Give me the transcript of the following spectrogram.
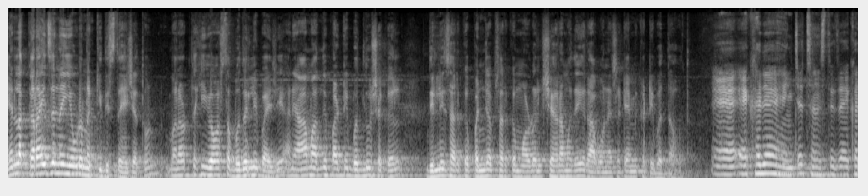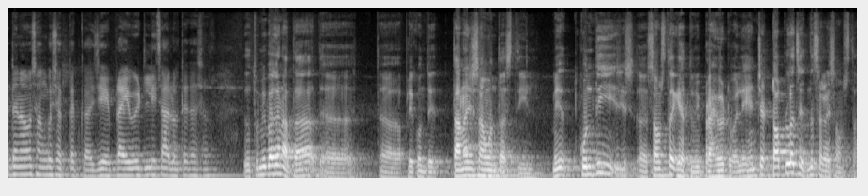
यांना करायचं नाही एवढं नक्की दिसतं ह्याच्यातून. मला वाटतं ही व्यवस्था बदलली पाहिजे आणि आम आदमी पार्टी बदलू शकेल. दिल्लीसारखं पंजाबसारखं मॉडेल शहरामध्ये राबवण्यासाठी आम्ही कटिबद्ध आहोत. एखाद्या ह्यांच्याच संस्थेचं एखादं नाव सांगू शकतात का? जे प्रायव्हेटली चालवतात असं? तुम्ही बघा ना आता आपले कोणते तानाजी सावंत असतील म्हणजे कोणती संस्था घ्या तुम्ही प्रायव्हेटवाले ह्यांच्या टॉपलाच आहेत ना सगळ्या संस्था.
